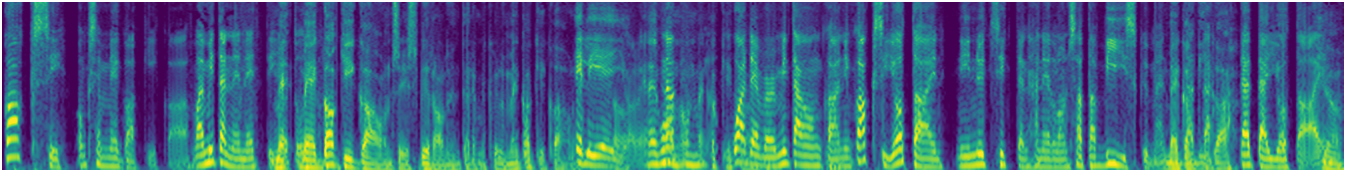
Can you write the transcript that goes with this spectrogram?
kaksi, onko se megagigaa vai mitä ne nettijutut? Me, megagiga on siis virallinen termi, kyllä megagiga on. Eli ei Joo. ole. Ei, no, on, on megagiga. Whatever, mitä onkaan, niin kaksi jotain, niin nyt sitten hänellä on 150 tätä, tätä jotain. Joo.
